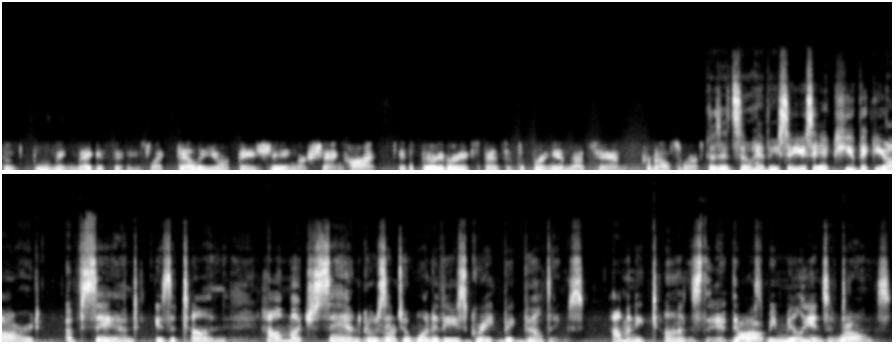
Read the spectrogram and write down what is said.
those booming megacities like Delhi or Beijing or Shanghai. It's very very expensive to bring in that sand from elsewhere because it's so heavy. So you say a cubic yard of sand is a ton. How much sand goes Exactly. into one of these great big buildings? How many tons? There there Uh, must be millions of well, tons.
